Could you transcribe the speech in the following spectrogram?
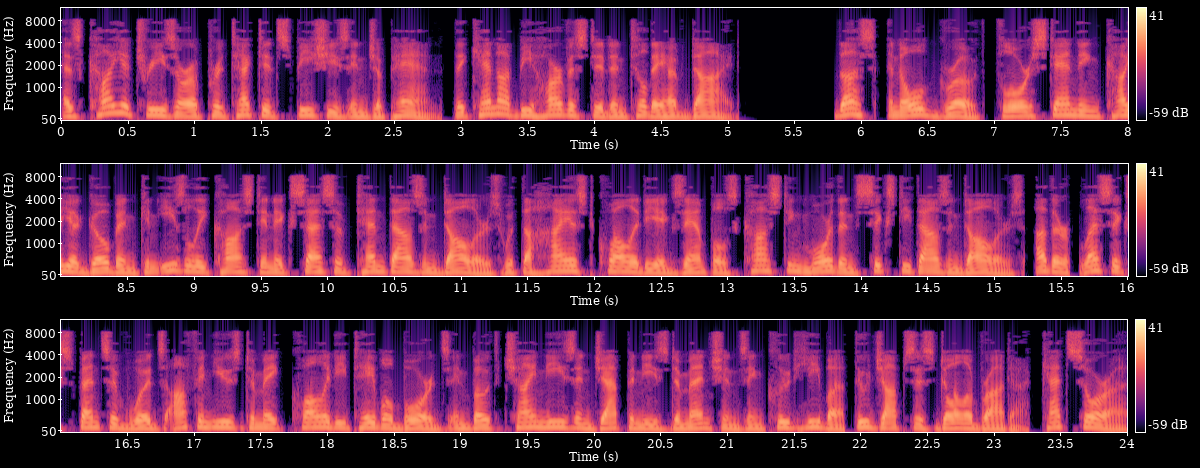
As kaya trees are a protected species in Japan, they cannot be harvested until they have died. Thus, an old-growth, floor-standing kaya goban can easily cost in excess of $10,000 with the highest quality examples costing more than $60,000. Other, less expensive woods often used to make quality table boards in both Chinese and Japanese dimensions include hiba Thujopsis dolabrata, katsura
